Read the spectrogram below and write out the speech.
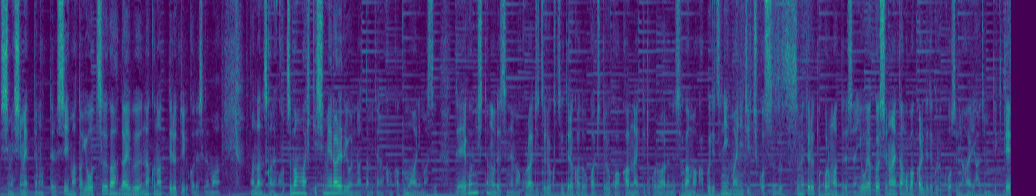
しめしめって思ってるし、まあ、あと腰痛がだいぶなくなってるというかですね、まあ何なんですかね、骨盤が引き締められるようになったみたいな感覚もあります。で、英語にしてもですね、まあ、これは実力ついてるかどうかはちょっとよくわかんないっていうところはあるんですが、まあ、確実に毎日1コースずつ進めてるところもあってですね、ようやく知らない単語ばっかり出てくるコースに入り始めてきて、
